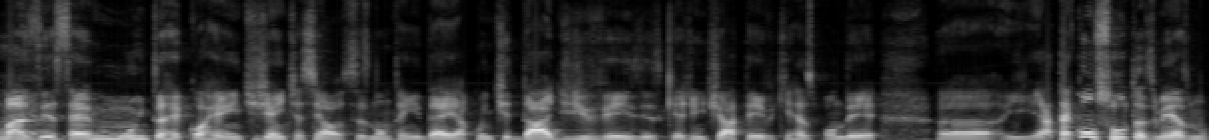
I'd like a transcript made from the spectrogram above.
mas esse é muito recorrente. Gente, assim, ó, vocês não têm ideia a quantidade de vezes que a gente já teve que responder, uh, e até consultas mesmo,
